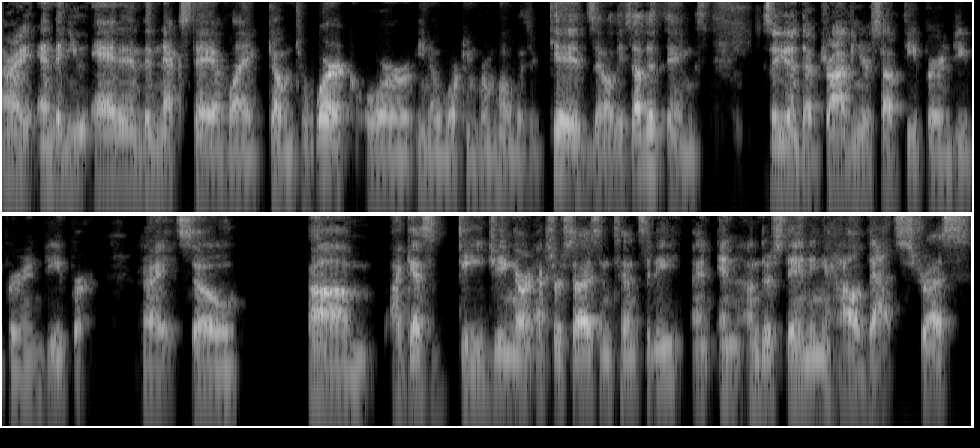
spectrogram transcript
All right. And then you add in the next day of like going to work or, you know, working from home with your kids and all these other things. So you end up driving yourself deeper and deeper and deeper. Right. So um, I guess gauging our exercise intensity and, and understanding how that stress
